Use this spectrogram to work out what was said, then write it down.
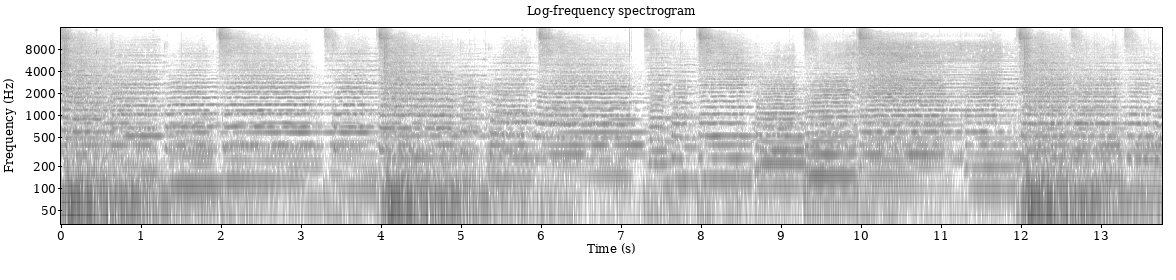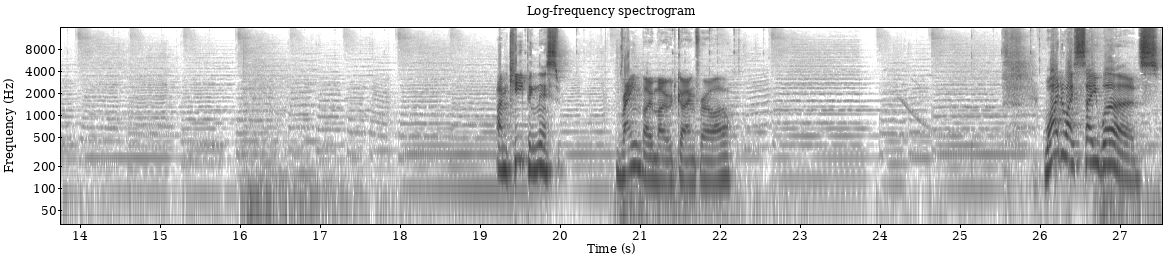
I'm keeping this rainbow mode going for a while. Why do I say words?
